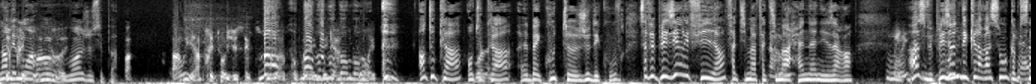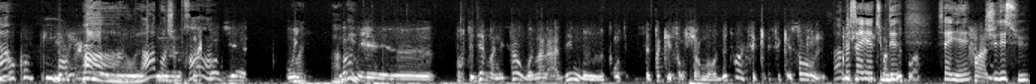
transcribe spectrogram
Non, mais moi, toi, moi, euh, moi, je sais pas. Ah oui, après toi, je sais que tu Bon, bon, bon, bon, bon. En tout cas, en tout cas, eh ben écoute, euh, je découvre. Ça fait plaisir les filles, hein, Fatima, Fatima, Hanan et Zara. Oui. Ah, ça fait plaisir une déclaration comme ça. un beau compliment. Ah, alors là, moi je Euh, prends. par hein. contre, Oui. Ah non, oui. mais euh, pour te dire, Vanessa, Wallah tu- c'est pas qu'elles sont charmantes de toi, c'est que- c'est qu'elles sont. Ah bah ça y est, suis tu me toi. Ça y est, je suis déçu.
